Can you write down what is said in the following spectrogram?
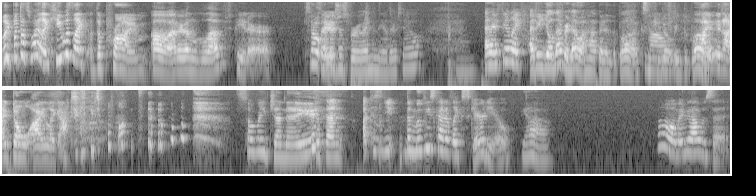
Like, but that's why, like, he was like the prime. oh, everyone loved Peter. So, So he was just ruined in the other two. And I feel like I mean you'll never know what happened in the books No. if you don't read the book. And I don't, I like actively don't want to. Sorry, Jenny. but then uh, because the movies kind of like scared you. Yeah. Oh, maybe that was it.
